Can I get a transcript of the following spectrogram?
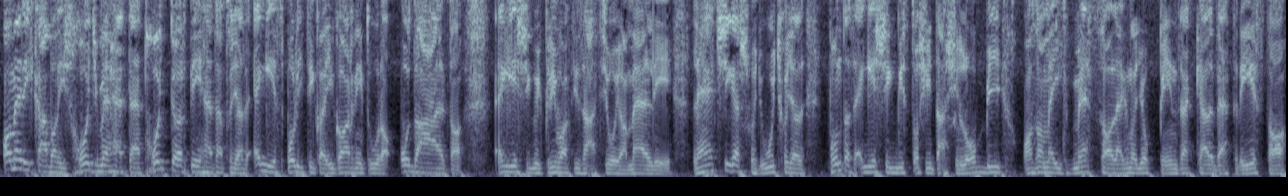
Amerikában is hogy mehetett, hogy történhetett, hogy az egész politikai garnitúra odaállt a egészségügy privatizációja mellé. Lehetséges, hogy úgy, hogy az, pont az egészségbiztosítási lobby az, amelyik messze a legnagyobb pénzekkel vett részt a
